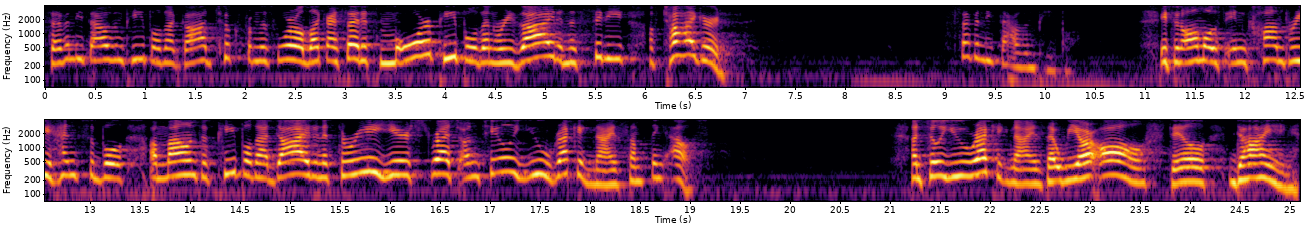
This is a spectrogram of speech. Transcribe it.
70,000 people that God took from this world. Like I said, it's more people than reside in the city of Tigard. 70,000 people. It's an almost incomprehensible amount of people that died in a three year stretch until you recognize something else until you recognize that we are all still dying,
